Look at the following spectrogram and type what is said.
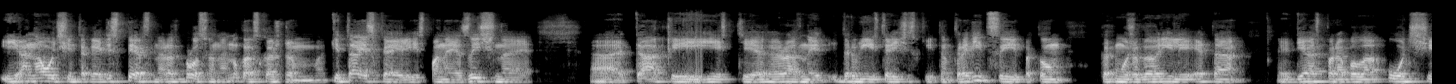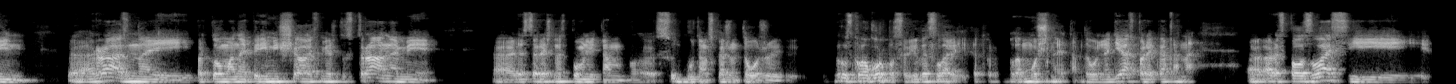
и она очень такая дисперсная, разбросана, ну, как, скажем, китайская или испаноязычная, а, так и есть разные другие исторические там, традиции. Потом, как мы уже говорили, эта диаспора была очень э, разной, потом она перемещалась между странами. Э, достаточно вспомнить там судьбу, там, скажем, того же русского корпуса в Югославии, которая была мощная там довольно диаспора, как она расползлась, и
